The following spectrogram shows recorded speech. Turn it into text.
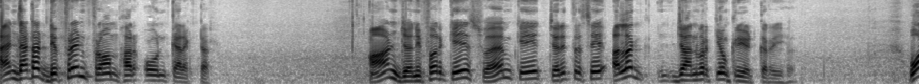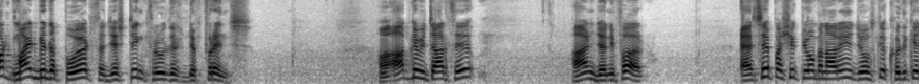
And that are different from her own character. Aunt Jennifer के स्वयं के चरित्र से अलग जानवर क्यों क्रिएट कर रही है what might be the poet suggesting through this difference आपके विचार से आंट जेनिफर ऐसे पशु क्यों बना रही हैं जो उसके खुद के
